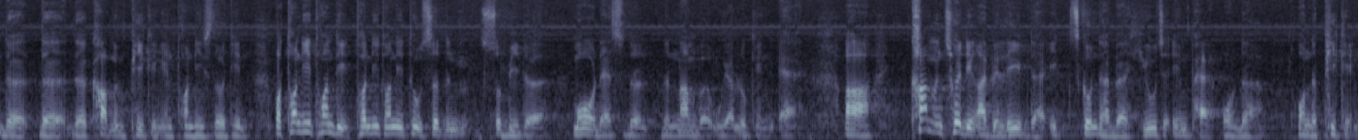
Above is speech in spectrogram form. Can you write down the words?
the, the, the carbon peaking in 2013. But 2020, 2022 certainly should be the more or less the, the number we are looking at. Uh, carbon trading, I believe that it's going to have a huge impact on the, on the peaking,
